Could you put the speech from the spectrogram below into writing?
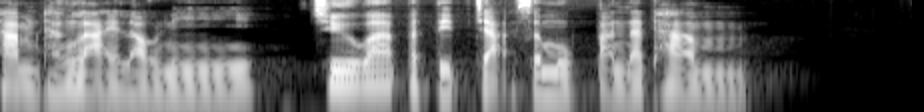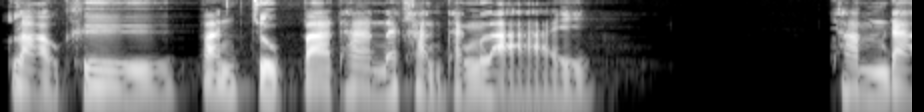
ธรรมทั้งหลายเหล่านี้ชื่อว่าปฏิจจสมุปปนธรรม กล่าวคือปัญจุปาทานขันธ์ทั้งหลายธรรมใด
